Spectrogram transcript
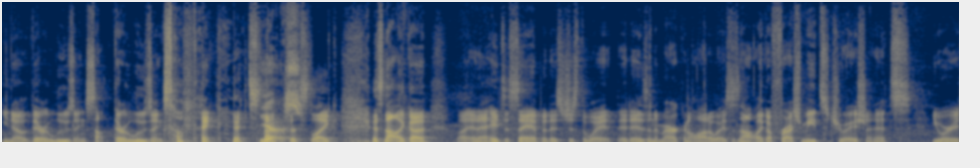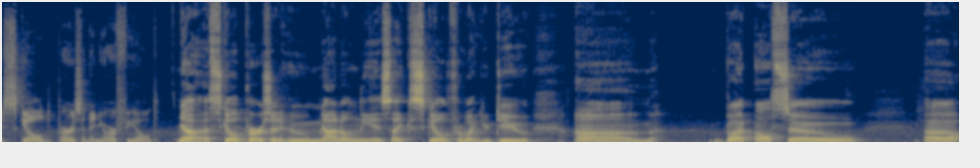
you know they're losing some. They're losing something. It's not yes. just like it's not like a. And I hate to say it, but it's just the way it is in America in a lot of ways. It's not like a fresh meat situation. It's you are a skilled person in your field. Yeah, a skilled person who not only is like skilled for what you do, um, but also, uh,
